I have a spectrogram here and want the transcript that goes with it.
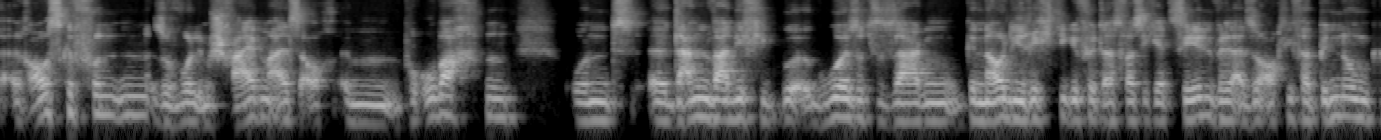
äh, rausgefunden, sowohl im Schreiben als auch im Beobachten. Und äh, dann war die Figur sozusagen genau die richtige für das, was ich erzählen will. Also auch die Verbindung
